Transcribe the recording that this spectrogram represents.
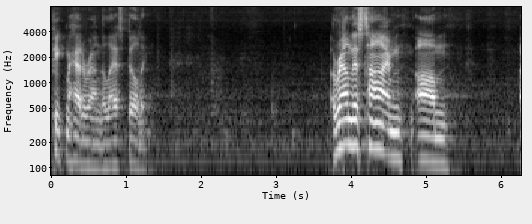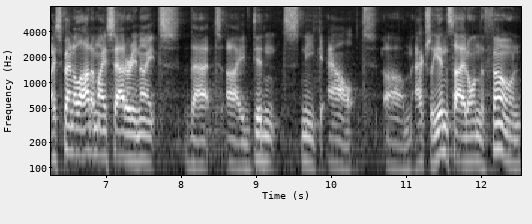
peeked my head around the last building. Around this time, um, I spent a lot of my Saturday nights that I didn't sneak out, um, actually inside on the phone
